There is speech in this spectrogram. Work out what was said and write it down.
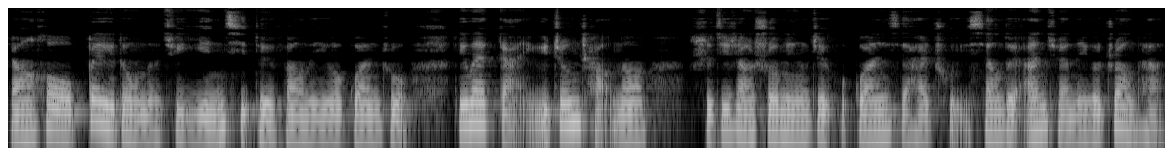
然后被动的去引起对方的一个关注。另外，敢于争吵呢，实际上说明这个关系还处于相对安全的一个状态。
